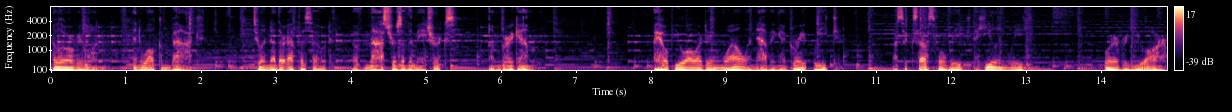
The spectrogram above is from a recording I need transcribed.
Hello, everyone, and welcome back to another episode of Masters of the Matrix. I'm Greg M. I hope you all are doing well and having a great week, a successful week, a healing week, wherever you are.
